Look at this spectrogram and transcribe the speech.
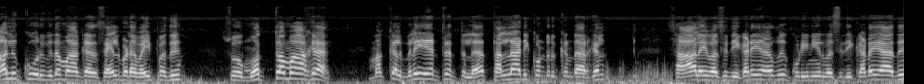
ஆளுக்கு ஒரு விதமாக செயல்பட வைப்பது. ஸோ மொத்தமாக மக்கள் விலையேற்றத்தில் தள்ளாடி கொண்டிருக்கின்றார்கள். சாலை வசதி கிடையாது குடிநீர் வசதி கிடையாது.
